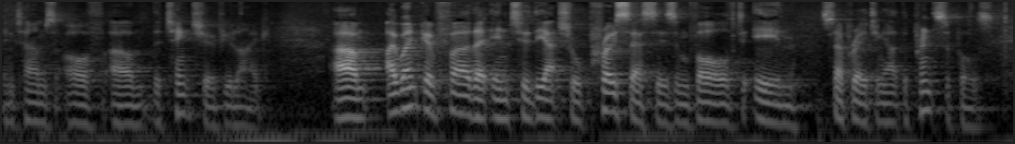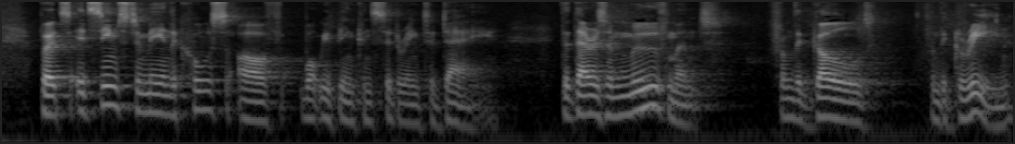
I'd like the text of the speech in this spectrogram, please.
in terms of um, the tincture, if you like. Um, I won't go further into the actual processes involved in separating out the principles, but it seems to me, in the course of what we've been considering today, that there is a movement from the gold, from the green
